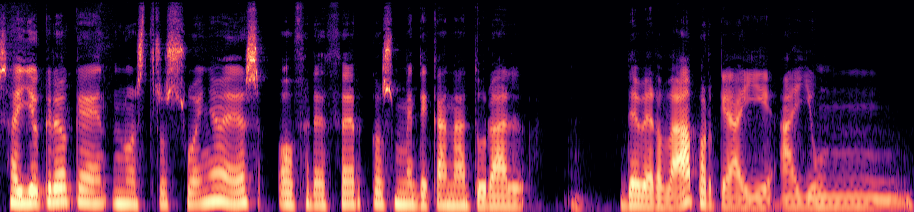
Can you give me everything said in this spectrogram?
O sea, yo creo que nuestro sueño es ofrecer cosmética natural de verdad, porque hay, hay un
